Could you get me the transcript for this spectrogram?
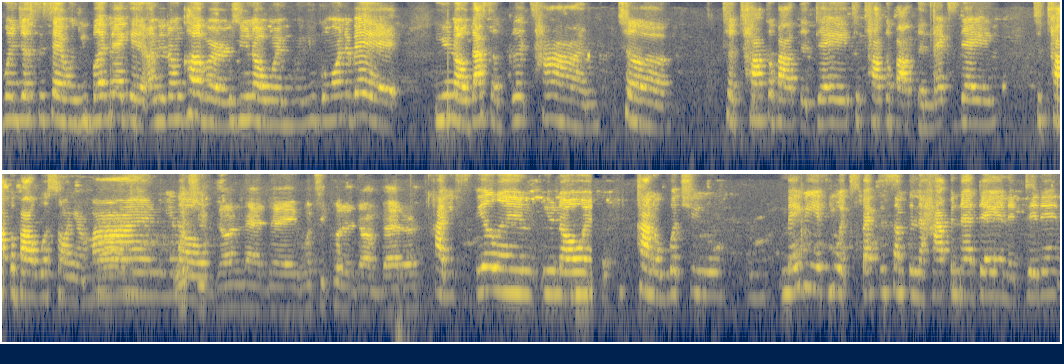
when Justin said, when you butt naked under them covers, you know, when when you go on to bed, you know, that's a good time to to talk about the day, to talk about the next day, to talk about what's on your mind, you know. what you done that day, what you could have done better. how you feeling, you know, and kind of what you maybe if you expected something to happen that day and it didn't,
